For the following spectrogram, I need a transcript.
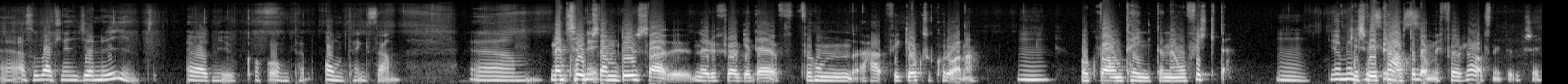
Eh, Alltså verkligen genuint ödmjuk och omtä- omtänksam. Ehm, Men typ ni- som du sa eh, när du frågade, för hon fick ju också corona. Och vad hon tänkte när hon fick det. mm, ja, Kanske vi precis. pratade om i förra avsnittet i och för sig.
